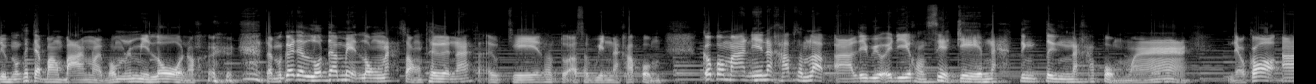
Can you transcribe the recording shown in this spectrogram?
ลิมมันก็จะบางๆหน่อยเพราะมันไม่มีโล่เนาะแต่มันก็จะลดดาเมจลงนะ2เทิร์นนะโอเคสำหรับตัวอัศวินนะครับผมก็ประมาณนี้นะครับสำหรับอ่ารีวิวไอดีของเสียเจมนะ ตึงๆนะครับผมมาเดี๋ยวก็อ่า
